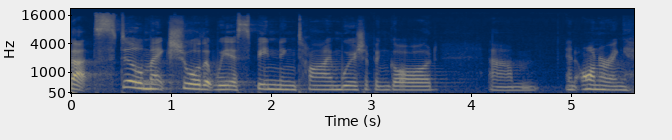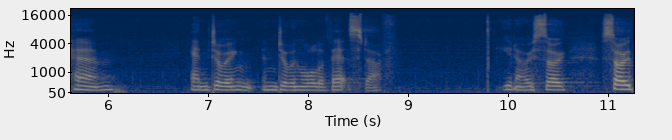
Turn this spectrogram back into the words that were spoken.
but still make sure that we're spending time worshiping God um, and honouring Him and doing and doing all of that stuff. You know, so so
